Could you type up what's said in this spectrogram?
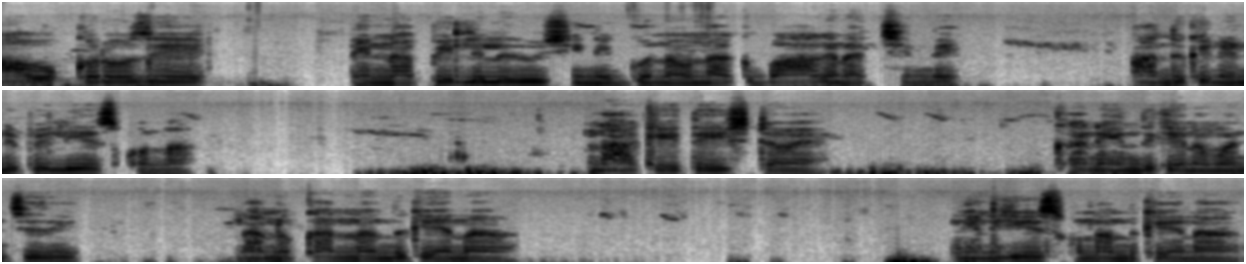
ఆ ఒక్కరోజే నేను నా పెళ్ళిళ్ళు చూసి నీ గుణం నాకు బాగా నచ్చింది. అందుకే నేను పెళ్ళి చేసుకున్నా. నాకైతే ఇష్టమే. కానీ ఎందుకైనా మంచిది. నన్ను కన్నందుకైనా నేను చేసుకున్నందుకైనా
